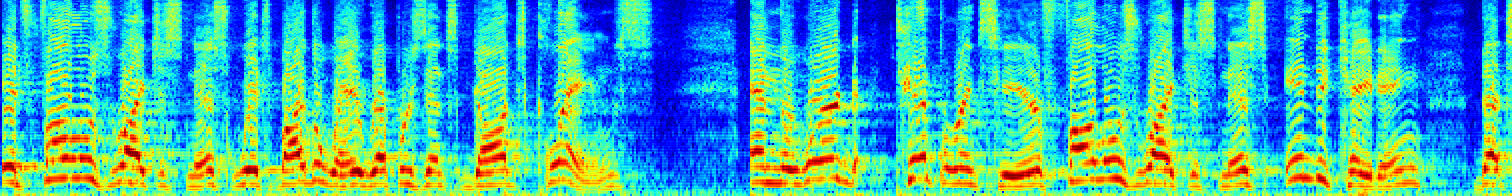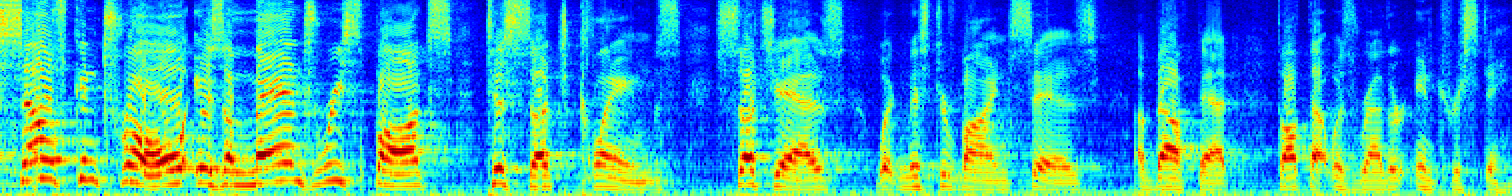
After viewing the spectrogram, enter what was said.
It follows righteousness, which, by the way, represents God's claims. And the word temperance here follows righteousness, indicating that self control is a man's response to such claims, such as what Mr. Vine says about that. Thought that was rather interesting.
